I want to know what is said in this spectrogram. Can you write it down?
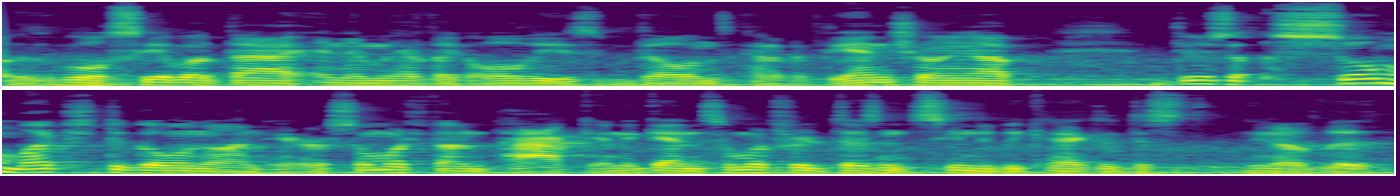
but we'll see about that. And then we have like all these villains kind of at the end showing up. There's so much to going on here, so much to unpack, and again, so much that doesn't seem to be connected to you know the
